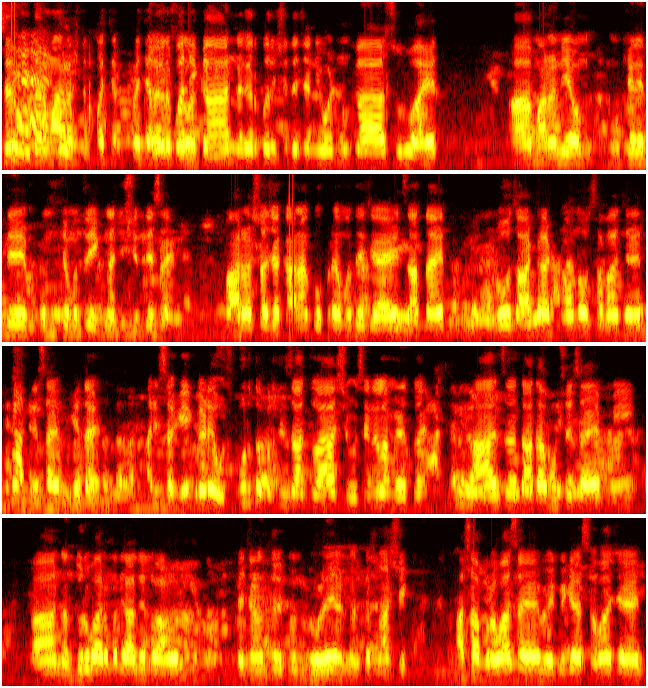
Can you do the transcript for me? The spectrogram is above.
सर उत्तर महाराष्ट्र नगरपालिका. नगर परिषदेच्या निवडणुका सुरू आहेत. माननीय मुख्य नेते उपमुख्यमंत्री एकनाथजी शिंदे साहेब महाराष्ट्राच्या कानाकोपऱ्यामध्ये जे आहे जात आहेत. रोज आठ आठ नऊ नऊ सभा जे आहेत शिंदे साहेब घेत आहेत. आणि सगळीकडे उत्स्फूर्त प्रतिसाद जो आहे शिवसेनेला मिळतोय. आज दादा भुसे साहेब मी नंदुरबारमध्ये आलेलो आहोत. त्याच्यानंतर इथून धुळे आणि नंतर नाशिक असा प्रवास आहे. वेगवेगळ्या सभा ज्या आहेत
